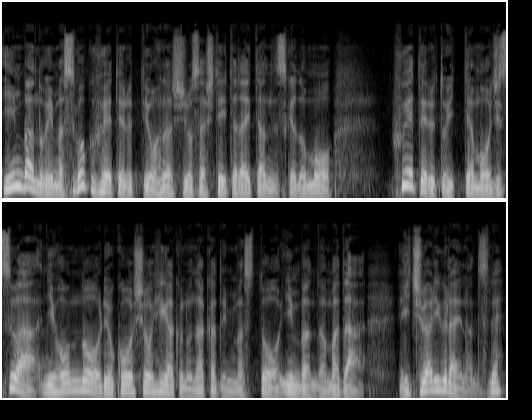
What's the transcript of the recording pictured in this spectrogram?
インバウンドが今すごく増えてるっていうお話をさせていただいたんですけども、増えてると言っても、実は日本の旅行消費額の中で見ますと、インバウンドはまだ1割ぐらいなんですね。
